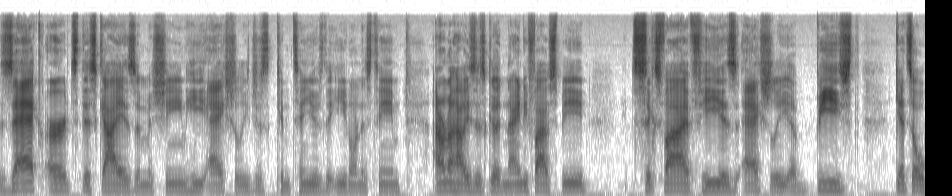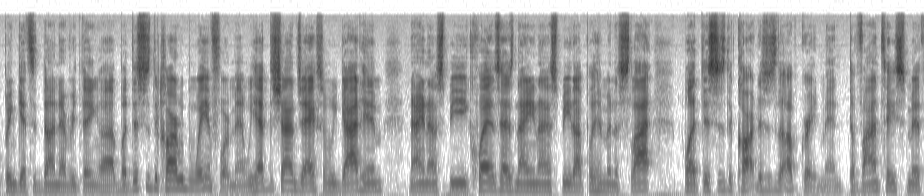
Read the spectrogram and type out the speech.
Zach Ertz, this guy is a machine. He actually just continues to eat on his team. I don't know how he's this good. 95 speed, 6'5". He is actually a beast gets open, gets it done, everything. Uh, but this is the card we've been waiting for, man. We had DeSean Jackson, we got him 99 speed. Quez has 99 speed. I put him in a slot. But this is the card. This is the upgrade, man. DeVonta Smith,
